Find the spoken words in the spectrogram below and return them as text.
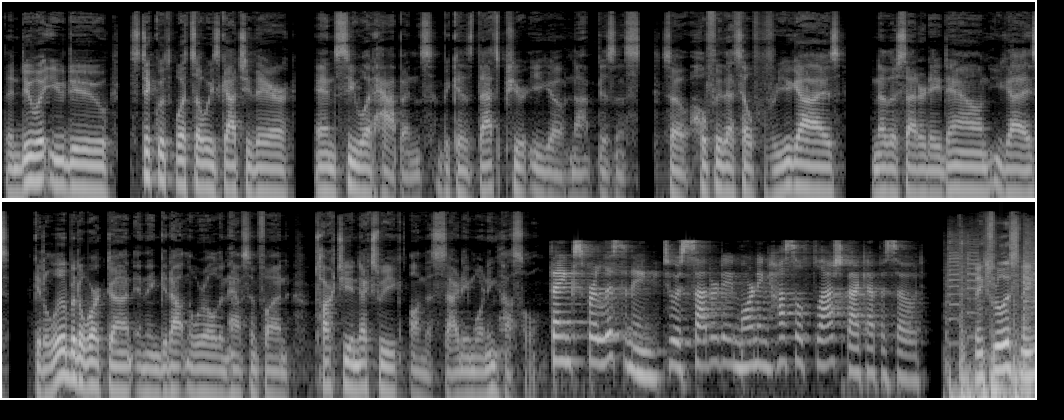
then do what you do, stick with what's always got you there, and see what happens because that's pure ego, not business. So hopefully that's helpful for you guys. Another Saturday down. You guys get a little bit of work done and then get out in the world and have some fun. Talk to you next week on the Saturday Morning Hustle. Thanks for listening to a Saturday Morning Hustle flashback episode. Thanks for listening.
